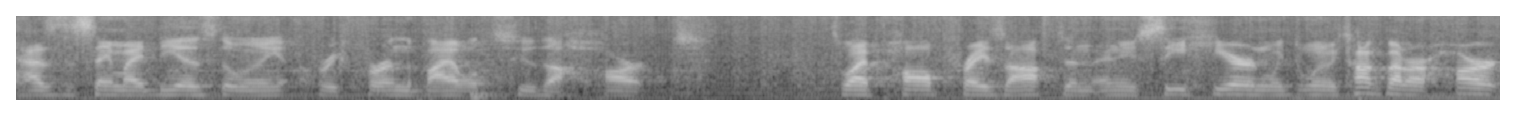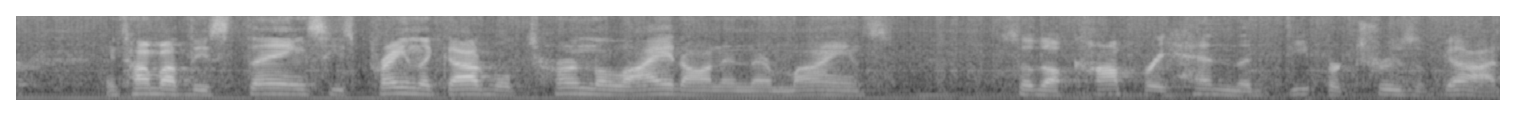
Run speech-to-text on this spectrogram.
has the same idea as when we refer in the Bible to the heart. That's why Paul prays often. And you see here, and we, when we talk about our heart, we talk about these things, he's praying that God will turn the light on in their minds so they'll comprehend the deeper truths of God.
